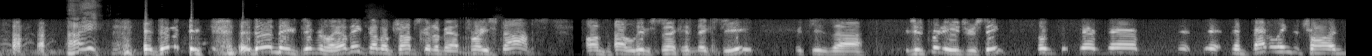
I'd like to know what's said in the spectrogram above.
hey? They're doing, things, they're doing things differently. I think Donald Trump's got about three starts on the LIV circuit next year, which is uh, which is pretty interesting. Look, they're they're they're, they're battling to try and,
